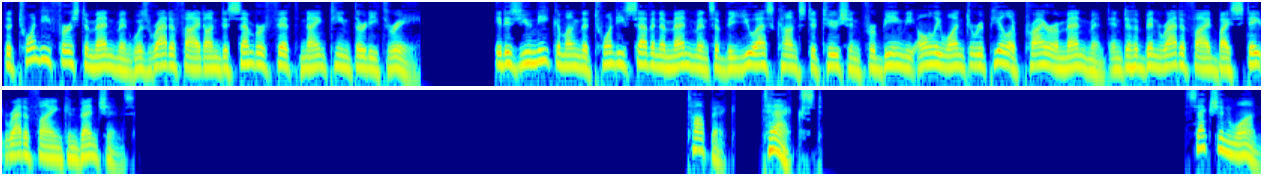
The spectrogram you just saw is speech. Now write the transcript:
The 21st Amendment was ratified on December 5, 1933. It is unique among the 27 amendments of the U.S. Constitution for being the only one to repeal a prior amendment and to have been ratified by state ratifying conventions. Text Section 1.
